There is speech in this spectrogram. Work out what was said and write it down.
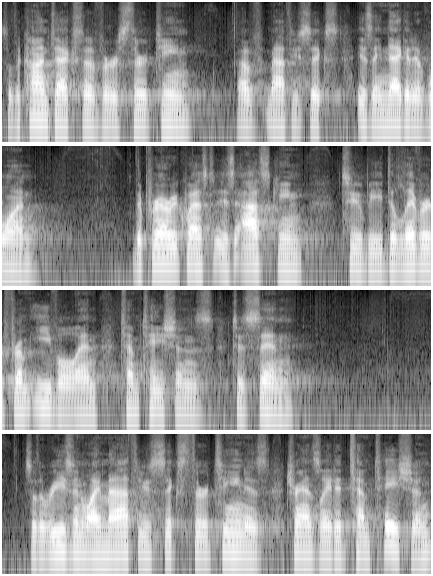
So, the context of verse 13 of Matthew 6 is a negative one. The prayer request is asking to be delivered from evil and temptations to sin. So the reason why Matthew 6:13 is translated temptation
